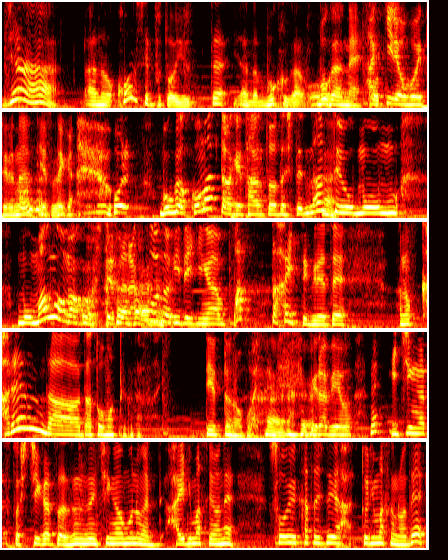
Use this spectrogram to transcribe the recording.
じゃああのコンセプトを言ったあの僕が僕はねはっきり覚えてるなんて言ったか。俺僕は困ったわけ担当としてなんていう、もうもうまごまごしてたら 河野秀樹がパッと入ってくれてあのカレンダーだと思ってください。って言ったのを覚えてる、はい。グラビアは。ね1月と7月は全然違うものが入りますよね。そういう形で撮りますので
